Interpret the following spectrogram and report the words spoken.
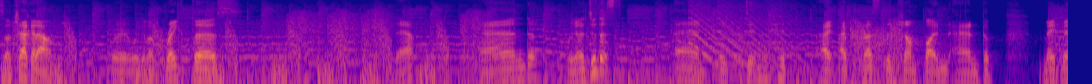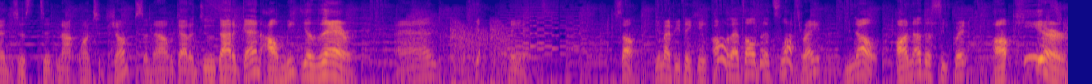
So check it out. We're, we're gonna break this. Yeah. And we're gonna do this. And it didn't hit. I, I pressed the jump button and the Megman just did not want to jump. So now we gotta do that again. I'll meet you there. And yeah, made it. So, you might be thinking, oh, that's all that's left, right? No, another secret up here!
